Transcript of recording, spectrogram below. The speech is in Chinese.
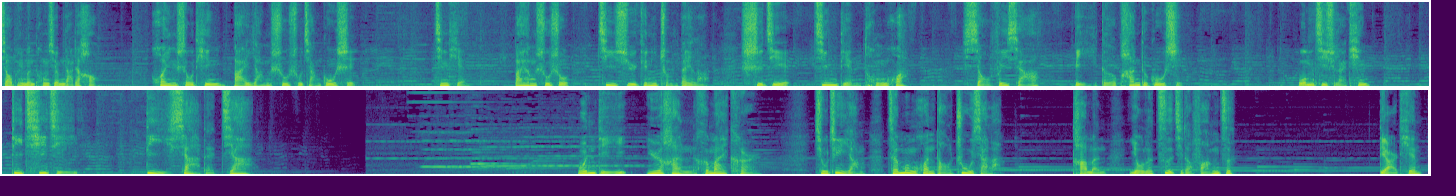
小朋友们、同学们，大家好。欢迎收听白杨叔叔讲故事。今天，白杨叔叔继续给你准备了世界经典童话《小飞侠彼得潘》的故事。我们继续来听第七集《地下的家》。温迪、约翰和迈克尔就这样在梦幻岛住下了。他们有了自己的房子。第二天，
